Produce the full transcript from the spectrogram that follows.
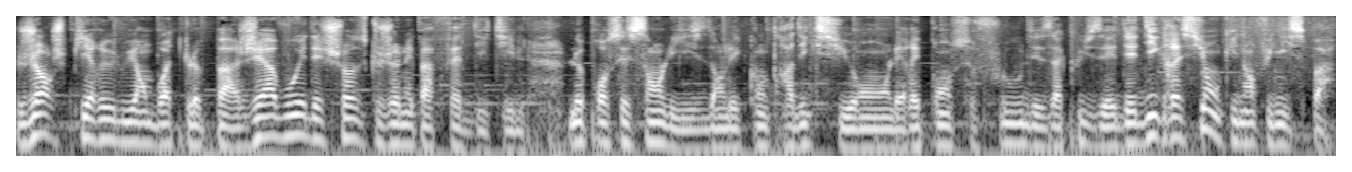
Georges Pierru lui emboîte le pas. J'ai avoué des choses que je n'ai pas faites, dit-il. Le procès s'enlise dans les contradictions, les réponses floues des accusés, des digressions qui n'en finissent pas.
